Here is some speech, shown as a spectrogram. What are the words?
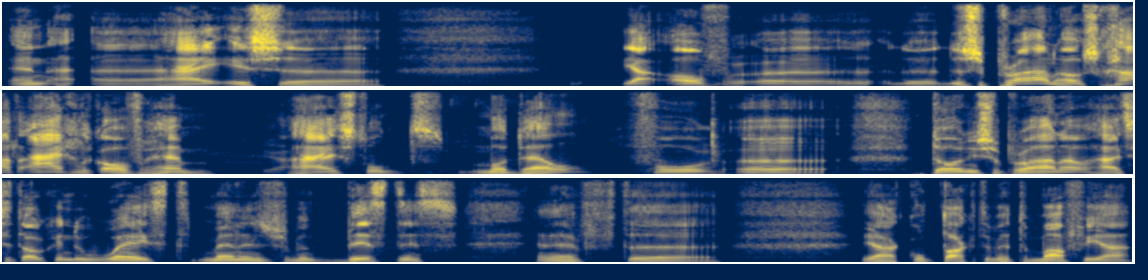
En eh, hij is. Ja, over eh, de, de Sopranos. Gaat eigenlijk over hem. Ja. Hij stond model voor eh, Tony Soprano. Hij zit ook in de waste management business. En heeft eh, ja, contacten met de maffia.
